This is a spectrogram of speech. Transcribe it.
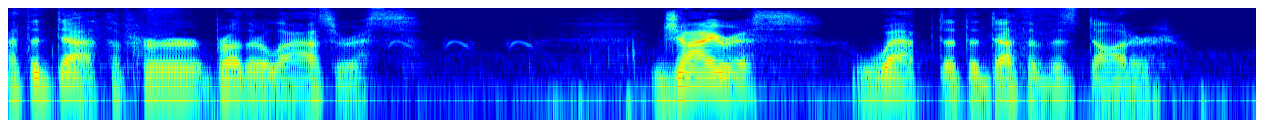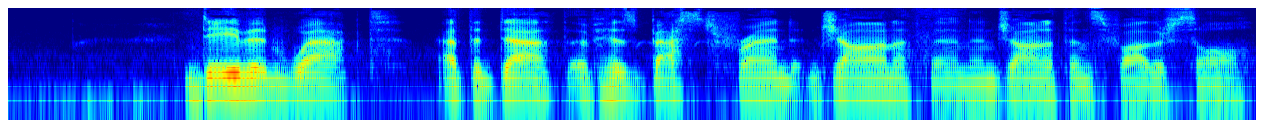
at the death of her brother Lazarus. Jairus wept at the death of his daughter. David wept at the death of his best friend Jonathan and Jonathan's father Saul.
